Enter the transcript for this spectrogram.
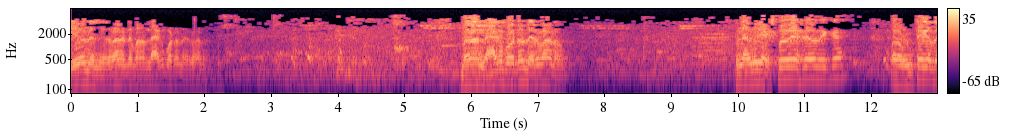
ఏముంది నిర్వాణ అంటే మనం లేకపోవడం నిర్వాణ అండి మనం లేకపోవడం నిర్వాణం దాని ఎక్స్ప్లెనేషన్ ఏమిటి ఇంకా మనం ఉంటే కదా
